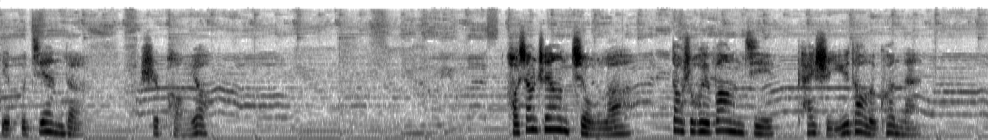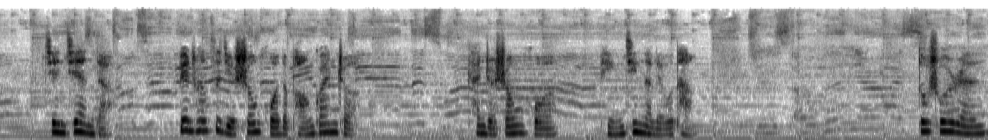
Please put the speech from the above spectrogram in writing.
也不见得是朋友。好像这样久了，倒是会忘记开始遇到的困难。渐渐的，变成自己生活的旁观者，看着生活平静的流淌。都说人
